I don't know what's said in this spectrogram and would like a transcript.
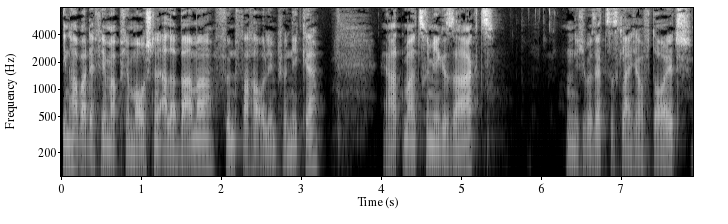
Inhaber der Firma Promotion in Alabama, fünffacher Olympionike. Er hat mal zu mir gesagt, und ich übersetze es gleich auf Deutsch,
